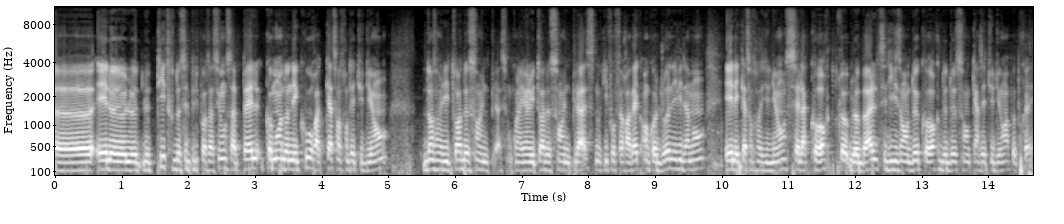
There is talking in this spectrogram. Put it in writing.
et le, le titre de cette petite présentation s'appelle Comment donner cours à 430 étudiants dans un auditoire de 101 places. Donc on a eu un auditoire de 101 places, donc il faut faire avec en code jaune évidemment, et les 430 étudiants, c'est la cohorte globale, c'est divisé en deux cohortes de 215 étudiants à peu près,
